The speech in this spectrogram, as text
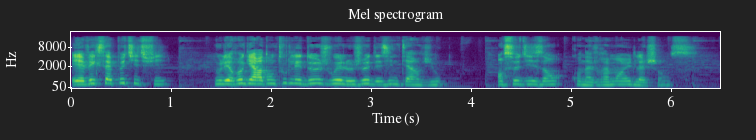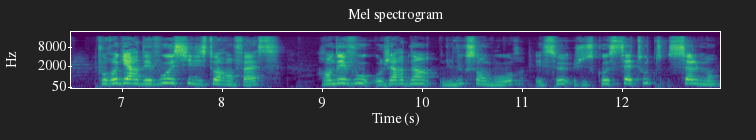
et avec sa petite fille, nous les regardons toutes les deux jouer le jeu des interviews, en se disant qu'on a vraiment eu de la chance. Pour regarder vous aussi l'histoire en face, rendez-vous au Jardin du Luxembourg, et ce jusqu'au 7 août seulement.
